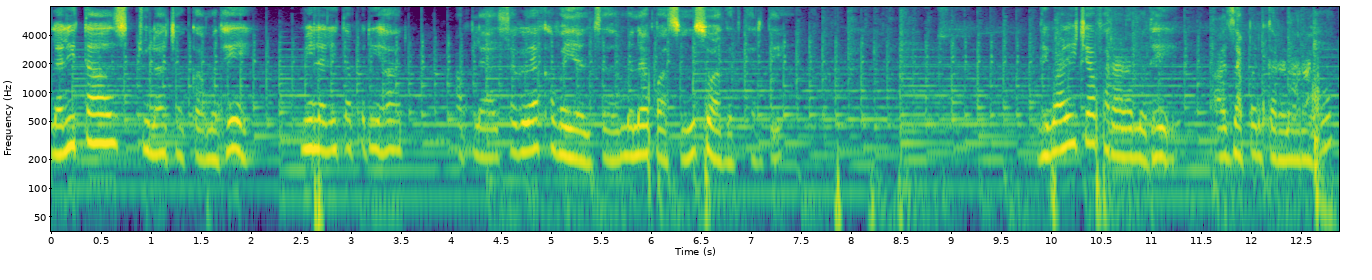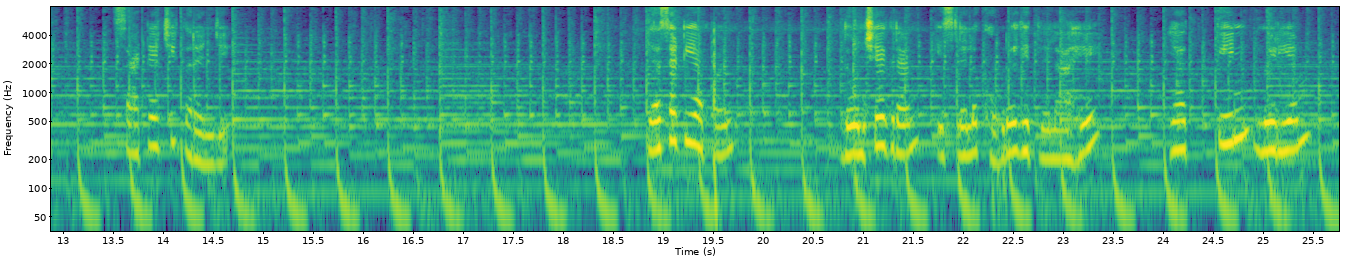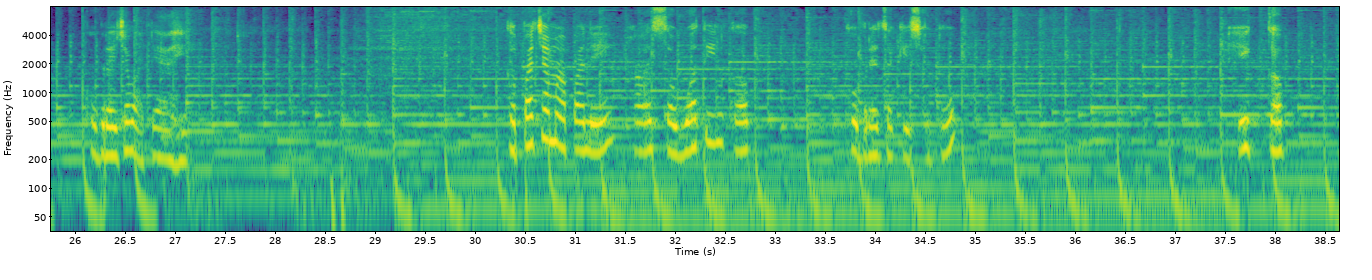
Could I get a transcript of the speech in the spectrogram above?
ललिताज चुला चौकामध्ये मी ललिता परिहार आपल्या सगळ्या खवय्यांचं मनापासून स्वागत करते. दिवाळीच्या फराळामध्ये आज आपण करणार आहोत साठ्याची करंजी. यासाठी आपण दोनशे ग्रॅम किसलेलं खोबरं घेतलेलं आहे. या तीन मीडियम खोबऱ्याच्या वाट्या आहेत. कपाच्या मापाने हा सव्वा तीन कप खोबऱ्याचा केस होतो. एक कप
